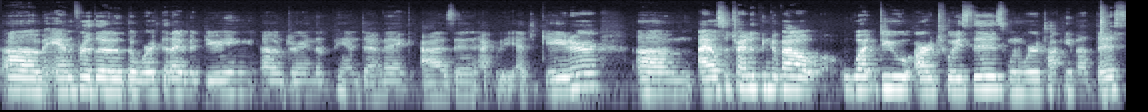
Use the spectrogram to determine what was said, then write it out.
um, and for the, the work that I've been doing um, during the pandemic as an equity educator. Um, I also try to think about what do our choices when we're talking about this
